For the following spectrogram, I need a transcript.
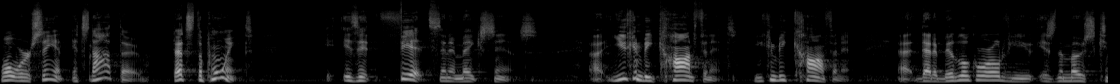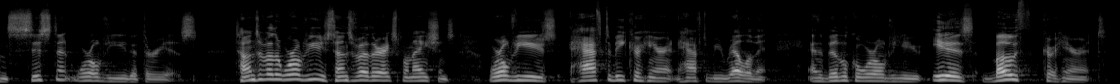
What we're seeing, it's not though. That's the point. Is it fits and it makes sense. Uh, you can be confident. You can be confident uh, that a biblical worldview is the most consistent worldview that there is. Tons of other worldviews, tons of other explanations. Worldviews have to be coherent and have to be relevant. And the biblical worldview is both coherent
